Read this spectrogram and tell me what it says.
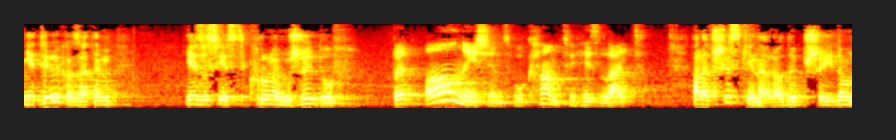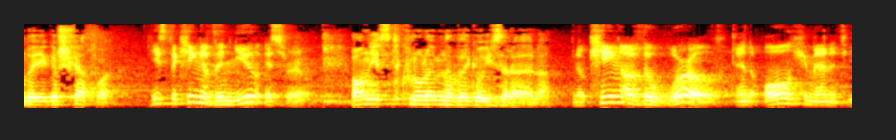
Nie tylko zatem Jezus jest królem Żydów, but all nations will come to his light. ale wszystkie narody przyjdą do Jego światła. He's the King of the new Israel, On jest królem nowego Izraela, you know, King of the world and all humanity.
